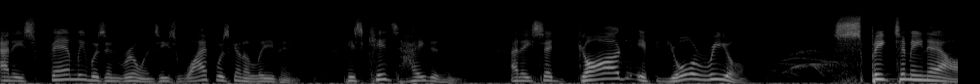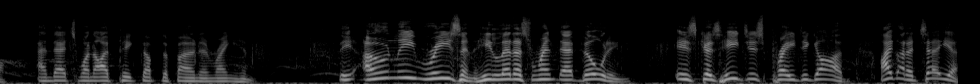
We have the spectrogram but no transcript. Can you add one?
and his family was in ruins. His wife was going to leave him, his kids hated him. And he said, God, if you're real, speak to me now. And that's when I picked up the phone and rang him. The only reason he let us rent that building is because he just prayed to God. I got to tell you,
